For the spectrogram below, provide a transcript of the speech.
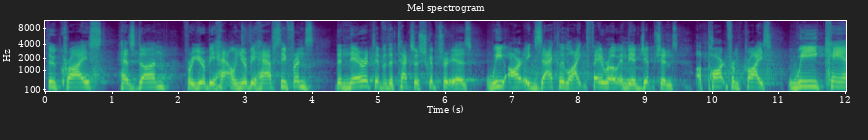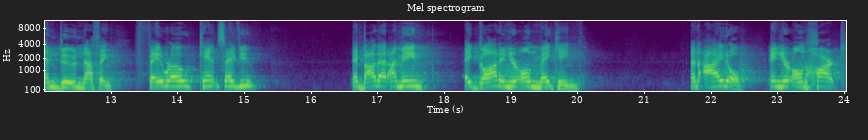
through Christ has done for your behalf on your behalf. See, friends, the narrative of the text of Scripture is we are exactly like Pharaoh and the Egyptians. Apart from Christ, we can do nothing. Pharaoh can't save you. And by that I mean a God in your own making, an idol in your own heart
